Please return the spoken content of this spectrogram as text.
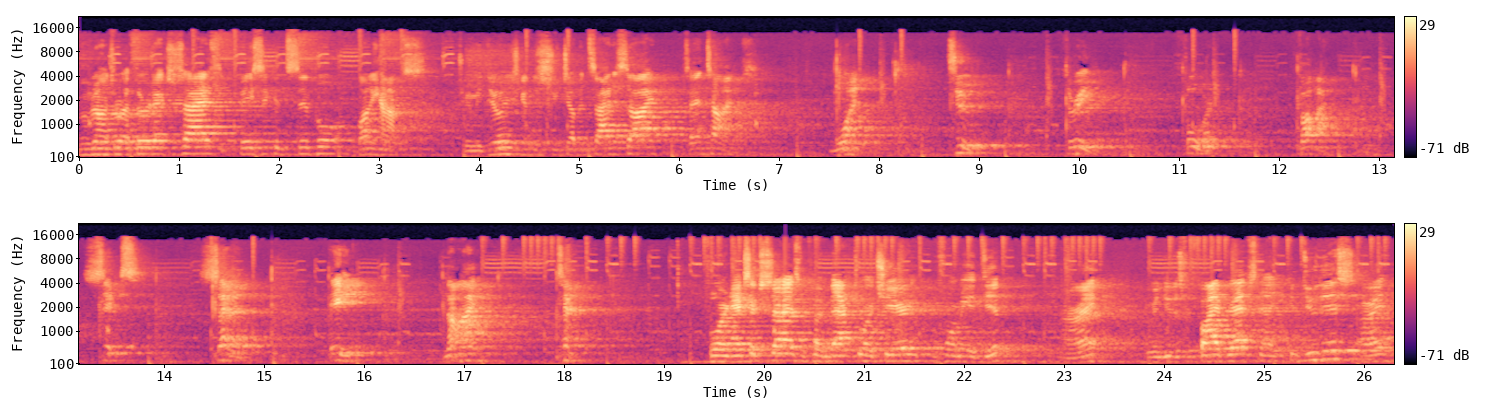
Moving on to our third exercise, basic and simple bunny hops. What you're gonna be doing is gonna just reach up and side to side 10 times. One, two, three, four, five, six, seven, eight, nine, ten. For our next exercise, we're coming back to our chair, performing a dip. All right, we're gonna do this for five reps. Now you can do this, all right,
